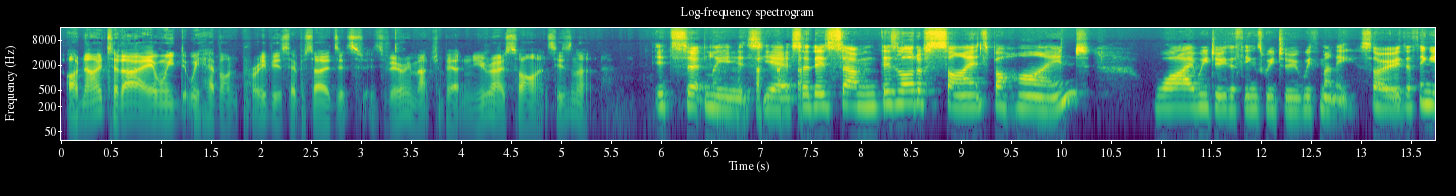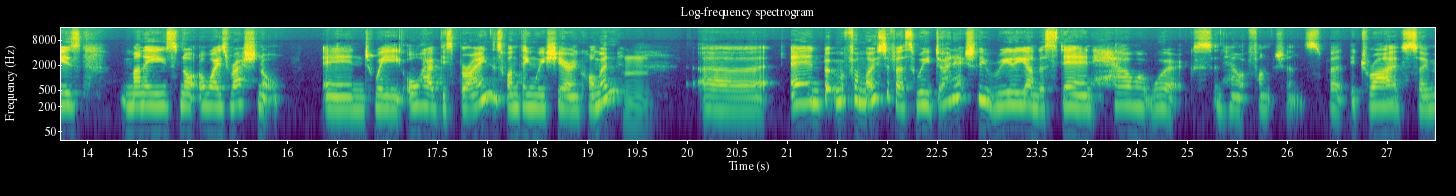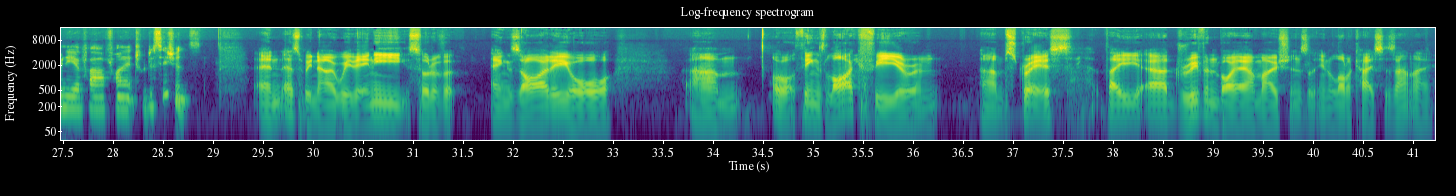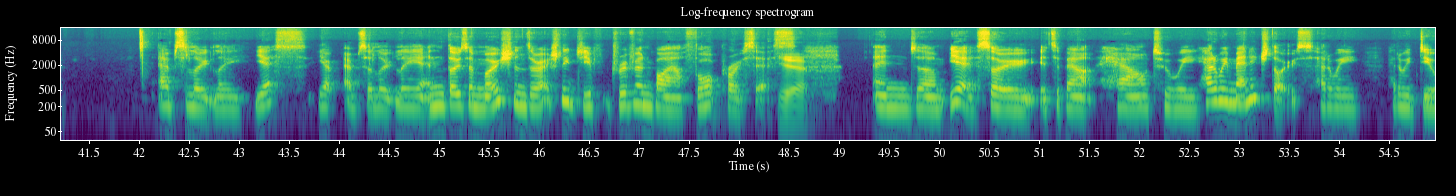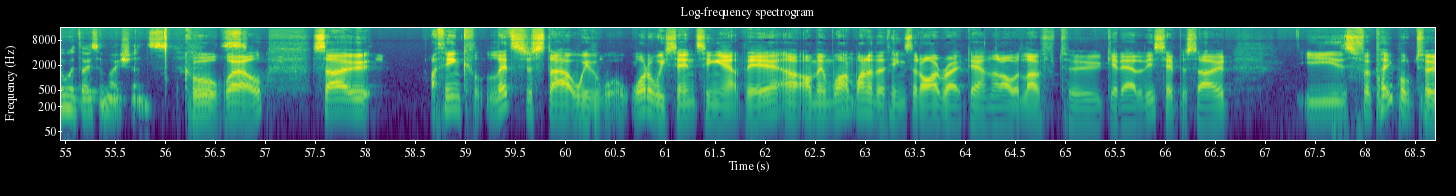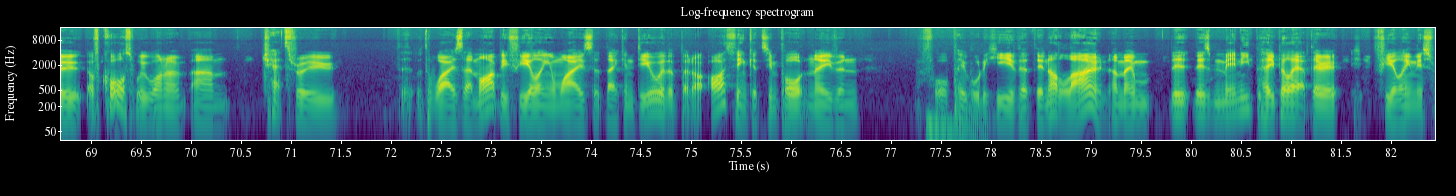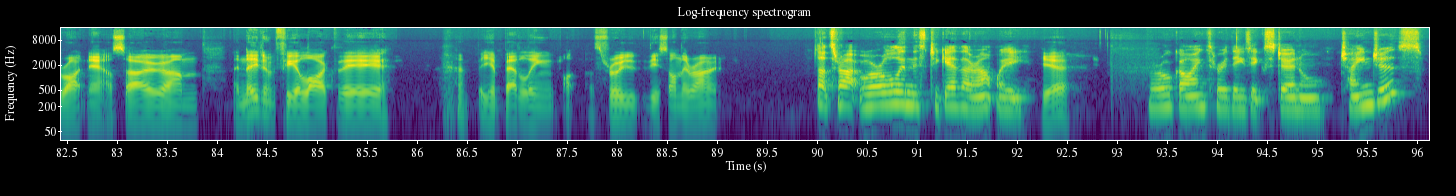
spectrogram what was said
I know today, and we we have on previous episodes. It's it's very much about neuroscience, isn't it? It certainly is. Yeah. so there's um there's a lot of science behind why we do the things we do with money. So the thing is, money's not always rational, and we all have this brain. It's one thing we share in common. Mm. Uh, and but for most of us, we don't actually really understand how it works and how it functions. But it drives so many of our financial decisions. And as we know, with any sort of anxiety or um, or things like fear and um, stress, they are driven by our emotions in a lot of cases, aren't they? Absolutely. Yes. Yep. Absolutely. And those emotions are actually driven by our thought process. Yeah. And um, yeah, so it's about how do we how do we manage those? How do we how do we deal with those emotions? Cool. Well, so I think let's just start with what are we sensing out there. Uh, I mean, one one of the things that I wrote down that I would love to get out of this episode is for people to, of course, we want to um, chat through the, the, ways they might be feeling and ways that they can deal with it. But I, I, think it's important even for people to hear that they're not alone. I mean, there, there's many people out there feeling this right now, so um, they needn't feel like they're be battling uh, through this on their own. That's right. We're all in this together, aren't we? Yeah. We're all going through these external changes.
